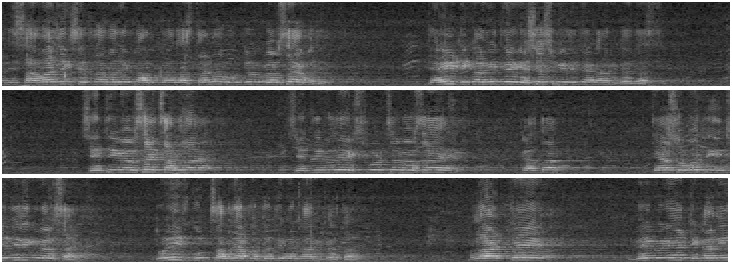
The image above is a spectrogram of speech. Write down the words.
आणि सामाजिक क्षेत्रामध्ये काम करत असताना उद्योग व्यवसायामध्ये त्याही ठिकाणी ते यशस्वीरित्या काम करत असतात शेती व्यवसाय चांगला आहे. शेतीमध्ये एक्सपोर्टचा व्यवसाय करतात. त्यासोबत इंजिनिअरिंग व्यवसाय तोही खूप चांगल्या पद्धतीने काम करतात. मला वाटतंय वेगवेगळ्या ठिकाणी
